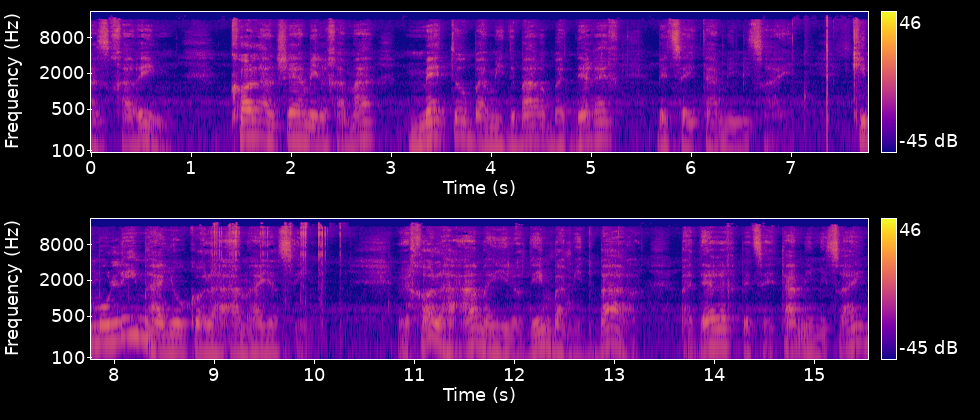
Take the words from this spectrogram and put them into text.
הזכרים, כל אנשי המלחמה, מתו במדבר בדרך בצאתם ממצרים. כמולים היו כל העם היוצאים. וכל העם הילודים במדבר, בדרך בצאתם ממצרים,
